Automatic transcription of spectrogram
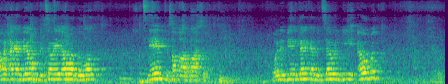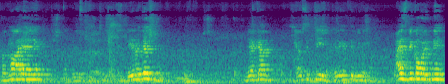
أول حاجة ال P out بتساوي إيه الأول؟ بالوات 2 في 7 4 6 وقول ال P mechanical بتساوي ال P output مجموع عليها إيه؟ P rotation اللي هي كام؟ 160 كده جبت ال P mechanical. عايز P copper 2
